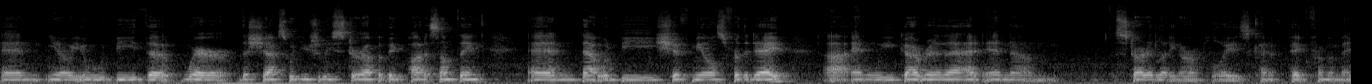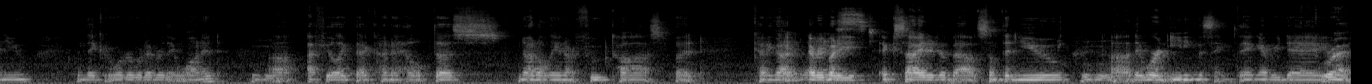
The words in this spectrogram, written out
And you know it would be the where the chefs would usually stir up a big pot of something and that would be shift meals for the day. Uh, and we got rid of that and um, started letting our employees kind of pick from a menu and they could order whatever they wanted. Uh, i feel like that kind of helped us not only in our food costs but kind of got Food everybody excited about something new. Mhm. uh, they weren't eating the same thing every day. Right.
